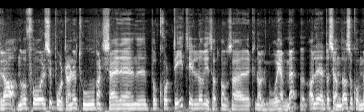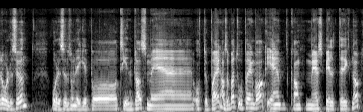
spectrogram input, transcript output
Bra. Nå får supporterne to matcher eh, på kort tid til å vise at man også er knallgode hjemme. Allerede på søndag så kommer Ålesund. Ålesund som ligger på tiendeplass med åtte poeng, altså bare to poeng bak. Én kamp mer spilt, riktignok.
